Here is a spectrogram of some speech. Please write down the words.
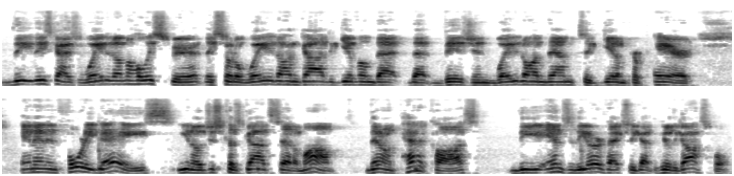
the, these guys waited on the Holy Spirit. They sort of waited on God to give them that that vision. Waited on them to get them prepared. And then in 40 days, you know, just because God set them up, there on Pentecost, the ends of the earth actually got to hear the gospel.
